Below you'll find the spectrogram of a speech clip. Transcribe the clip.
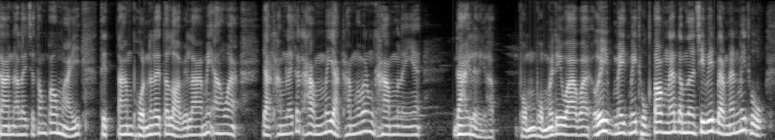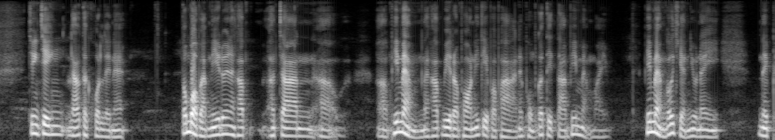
จานอะไรจะต้องเป้าหมายติดตามผลอะไรตลอดเวลาไม่เอาอะ่ะอยากทำอะไรก็ทำไม่อยากทำก็ไม่ต้องทำอะไรเงี้ยได้เลยครับ ผมผมไม่ได้ว่าว่าเอ้ยไม่ไม่ถูกต้องนะดำเนินชีวิตแบบนั้นไม่ถูกจริง ๆ แล้วแต่คนเลยนะ ต้องบอกแบบนี้ด้วยนะครับ อาจารย์พี่แหม่มนะครับวีรพรนิติประภาเนี่ยผมก็ติดตามพี่แหม่มไว้ พี่แหม่มก็เขียนอยู่ใน ในเพ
